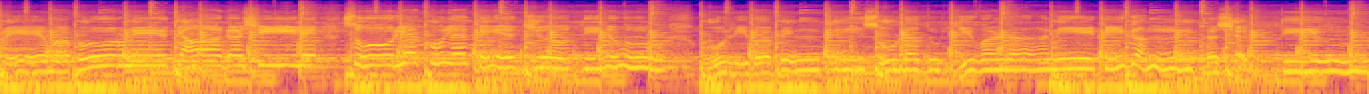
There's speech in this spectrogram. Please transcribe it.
ಪ್ರೇಮ ಪೂರ್ಣೆ ತ್ಯಾಗಶೀಲೆ ಸೂರ್ಯ ಕುಲಕ್ಕೆ ಜ್ಯೋತಿಯು. ಉರಿವ ಬೆಂಕಿ ಸುಡದು ಇವಳ ನೀತಿಗಂಥ ಶಕ್ತಿಯು.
